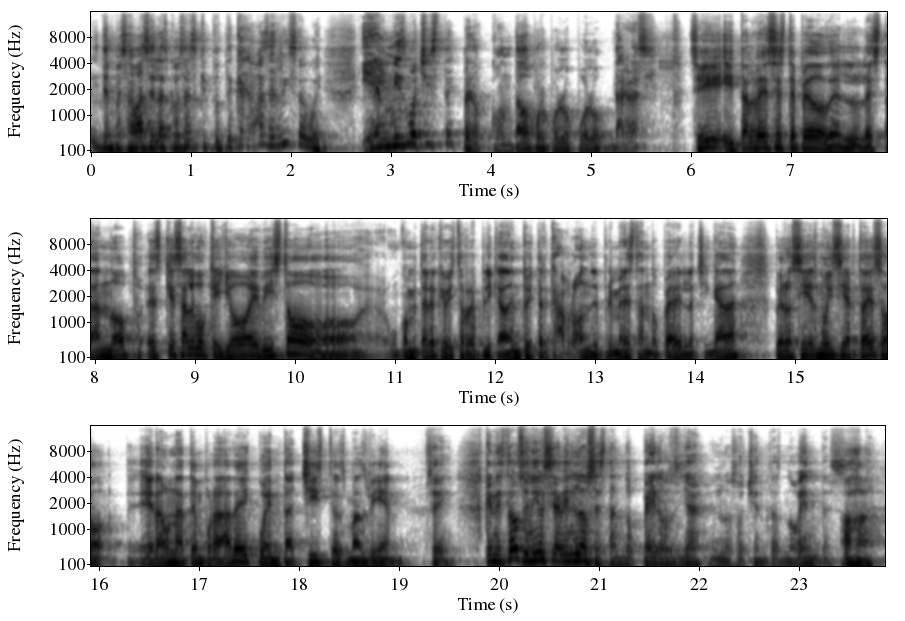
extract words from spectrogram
Y te empezaba a hacer las cosas que tú te cagabas de risa, güey. Y el mismo chiste, pero contado por Polo Polo, da gracia. Sí, y tal vez este pedo del stand-up es que es algo que yo he visto, un comentario que he visto replicado en Twitter, cabrón, del primer stand-up y la chingada, pero sí es muy cierto eso. Era una temporada de cuentachistes más bien. Sí. Que en Estados Unidos ya vienen los estandoperos ya, en los 80s, 90s. Ajá.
